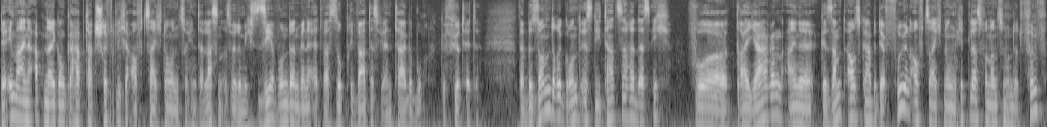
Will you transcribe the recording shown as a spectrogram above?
der immer eine Abneigung gehabt hat, schriftliche Aufzeichnungen zu hinterlassen. Es würde mich sehr wundern, wenn er etwas so Privates wie ein Tagebuch geführt hätte. Der besondere Grund ist die Tatsache, dass ich vor drei Jahren eine Gesamtausgabe der frühen Aufzeichnungen Hitlers von 1905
